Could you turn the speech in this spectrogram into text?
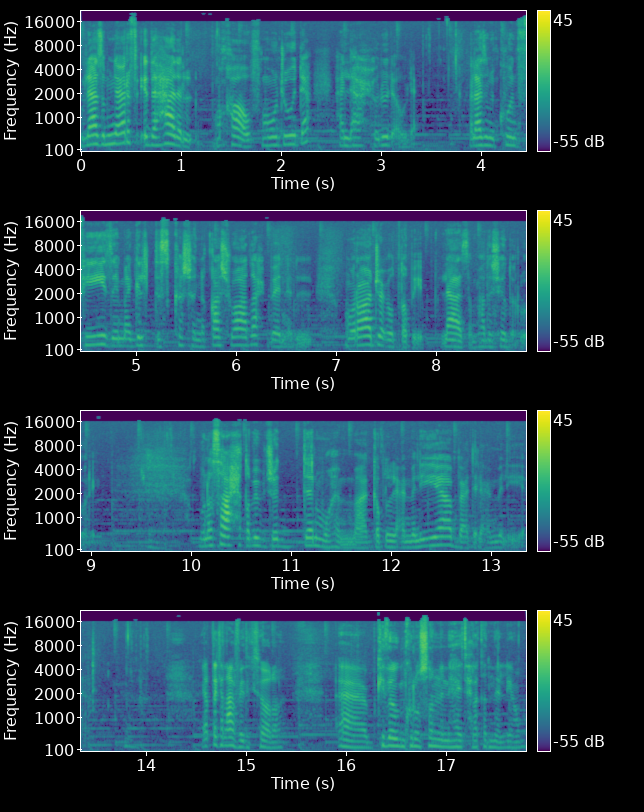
ولازم نعرف إذا هذا المخاوف موجودة هل لها حلول أو لا. فلازم يكون في زي ما قلت ديسكشن نقاش واضح بين المراجع والطبيب. لازم هذا شيء ضروري. ونصائح الطبيب جدا مهمة قبل العملية بعد العملية. يعطيك العافية دكتورة. آه بكذا نكون وصلنا لنهاية حلقتنا اليوم.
